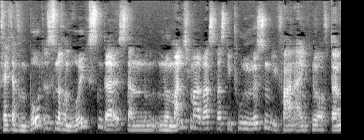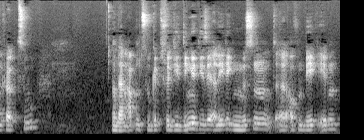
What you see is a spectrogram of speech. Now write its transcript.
vielleicht auf dem Boot ist es noch am ruhigsten, da ist dann nur manchmal was, was die tun müssen. Die fahren eigentlich nur auf Dunkirk zu. Und dann ab und zu gibt es für die Dinge, die sie erledigen müssen, äh, auf dem Weg eben.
